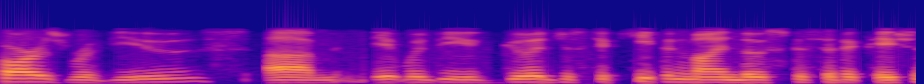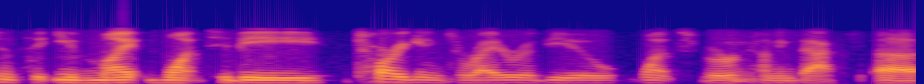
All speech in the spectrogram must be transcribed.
far as reviews, um, it would be good just to keep in mind those specific patients that you might want to be targeting to write a review once we're coming back uh,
